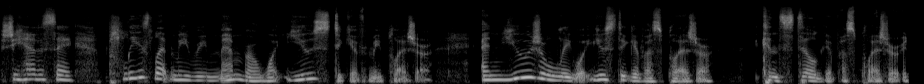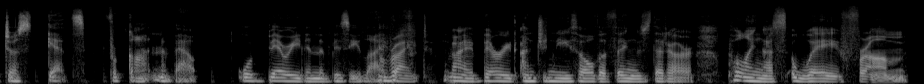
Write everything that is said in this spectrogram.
She had to say, please let me remember what used to give me pleasure. And usually, what used to give us pleasure can still give us pleasure. It just gets forgotten about or buried in the busy life. Right, right, buried underneath all the things that are pulling us away from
